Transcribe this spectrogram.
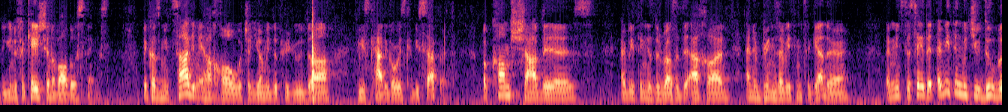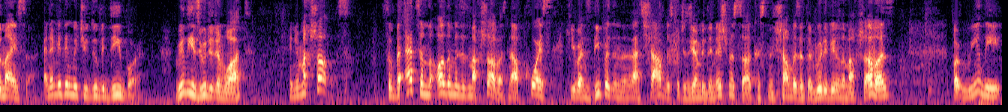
The unification of all those things. Because Mitzad HaChol, which are Yomi de Peruda, these categories could be separate. But come Shabbos, everything is the Raza de Echad, and it brings everything together. That means to say that everything which you do b'maisa and everything which you do b'dibur really is rooted in what? In your machshavas. So be'etzem, the Adam is his machshavas. Now, of course, he runs deeper than that Shabbos, which is Yom Nishmasa, because uh, Neshama is at the root of even the machshavas. But really,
